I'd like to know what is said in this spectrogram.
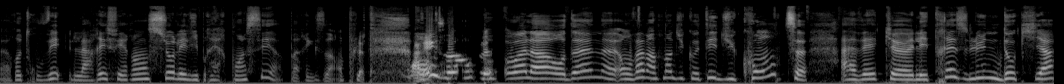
euh, retrouver la référence sur leslibraires.ca, par exemple. Par exemple. Voilà, on donne, on va maintenant du côté du conte avec euh, les 13 lunes d'Okia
